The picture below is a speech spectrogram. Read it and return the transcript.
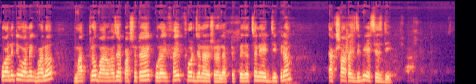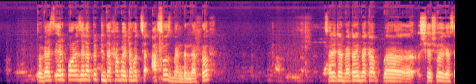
কোয়ালিটিও অনেক ভালো। মাত্র বারো হাজার পাঁচশো টাকায় কোরাই ফাইভ ফোর জেনারেশনের ল্যাপটপ পেয়ে যাচ্ছেন এইট জিবি র্যাম একশো আঠাশ জিবি এসএসডি তো গাইস এরপরে যে ল্যাপটপটি দেখাবো, এটা হচ্ছে আসোস ব্র্যান্ডের ল্যাপটপ স্যার এটার ব্যাটারি ব্যাকআপ শেষ হয়ে গেছে,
